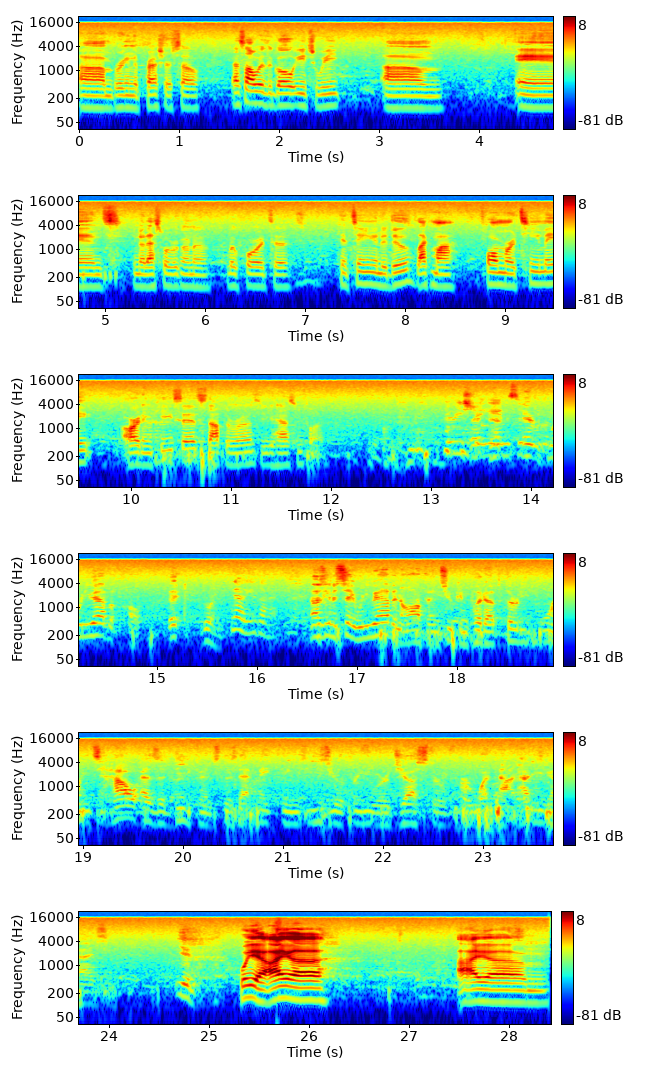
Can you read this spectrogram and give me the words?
um, bring the pressure. So that's always the goal each week, um, and you know that's what we're going to look forward to continuing to do. Like my former teammate Arden Key said, stop the run so you can have some fun. Three straight games. when you have, oh, eh, go ahead. No, you go ahead. I was going to say, when you have an offense who can put up 30 points, how, as a defense, does that make things easier for you or adjust or, or whatnot? How do you guys, you know? Well, yeah, I uh, I um,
